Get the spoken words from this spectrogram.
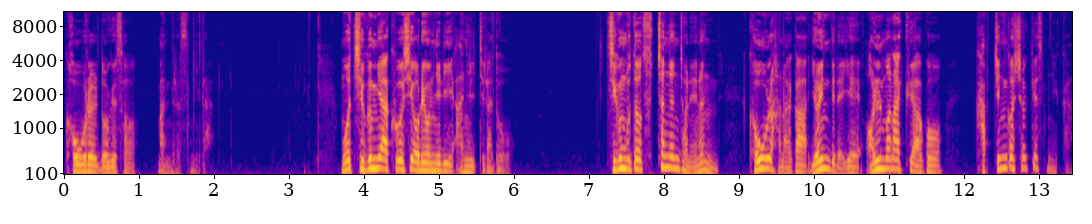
거울을 녹여서 만들었습니다. 뭐 지금이야 그것이 어려운 일이 아닐지라도 지금부터 수천 년 전에는 거울 하나가 여인들에게 얼마나 귀하고 값진 것이었겠습니까?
